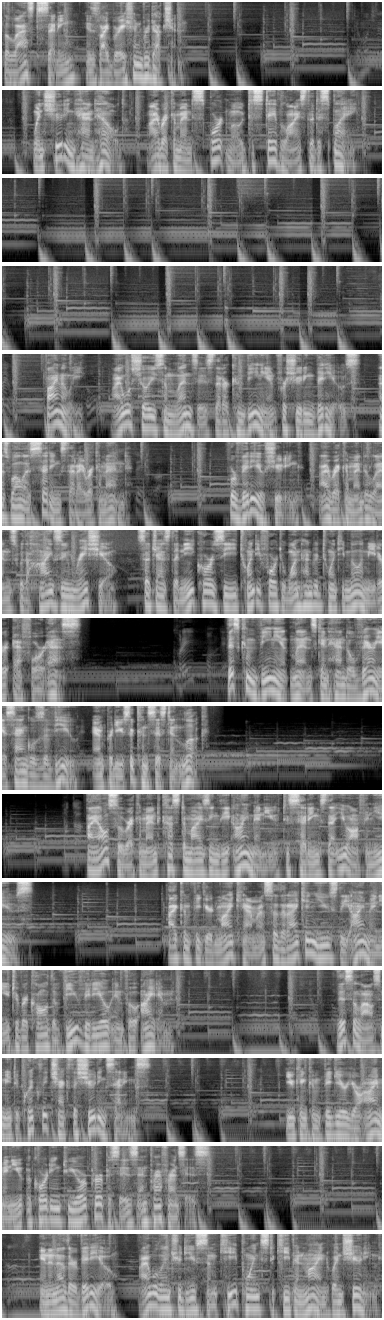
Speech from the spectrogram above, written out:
The last setting is vibration reduction. When shooting handheld, I recommend sport mode to stabilize the display. Finally, I will show you some lenses that are convenient for shooting videos, as well as settings that I recommend. For video shooting, I recommend a lens with a high zoom ratio, such as the Nikkor Z 24-120mm f4S. This convenient lens can handle various angles of view and produce a consistent look. I also recommend customizing the i menu to settings that you often use. I configured my camera so that I can use the i menu to recall the View Video Info item. This allows me to quickly check the shooting settings. You can configure your i menu according to your purposes and preferences. In another video, I will introduce some key points to keep in mind when shooting.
